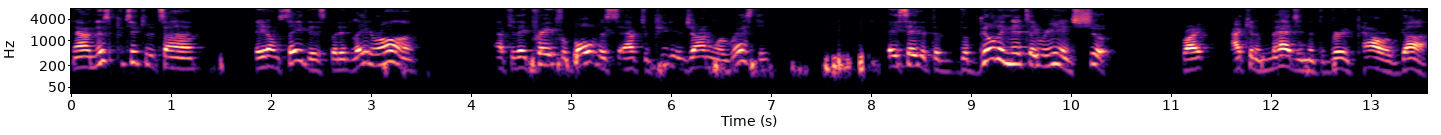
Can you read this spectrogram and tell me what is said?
Now, in this particular time, they don't say this, but it, later on, after they prayed for boldness after Peter and John were arrested, they say that the, the building that they were in shook, right? I can imagine that the very power of God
